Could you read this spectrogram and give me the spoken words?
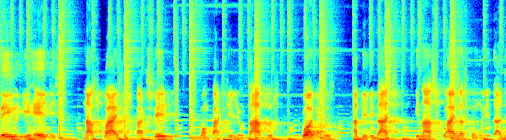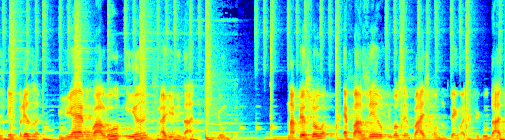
meio de redes nas quais os parceiros compartilham dados, códigos, habilidades e nas quais as comunidades de empresa geram valor e antifragilidade juntas. Na pessoa é fazer o que você faz quando tem uma dificuldade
